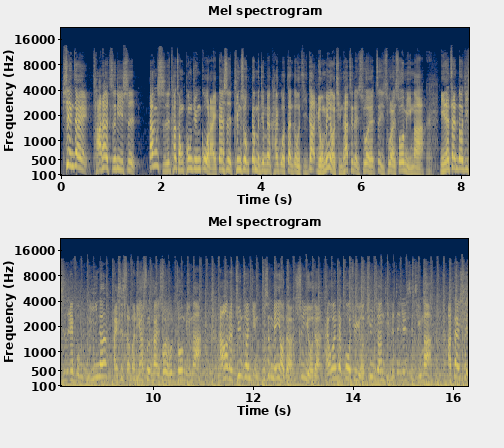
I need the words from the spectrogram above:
现在查他的资历是。当时他从空军过来，但是听说根本就没有开过战斗机，到有没有请他自己说自己出来说明嘛？你的战斗机是 F 五一呢，还是什么？你要说出来说说说明嘛？然后呢，军装警不是没有的，是有的。台湾在过去有军装警的这件事情嘛？但是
